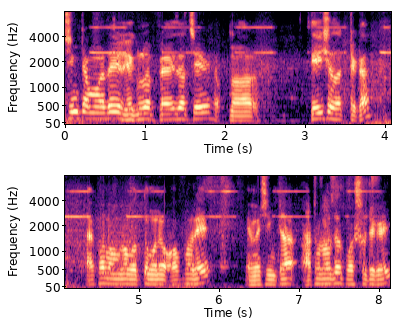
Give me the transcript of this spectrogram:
মেশিনটা আমাদের রেগুলার প্রাইস আছে আপনার তেইশ হাজার টাকা। এখন আমরা বর্তমানে অফারে মেশিনটা আঠারো হাজার পাঁচশো টাকায়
